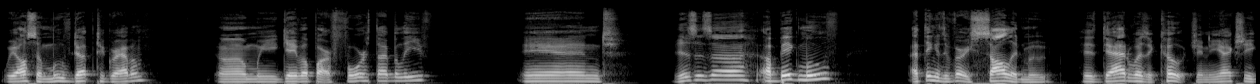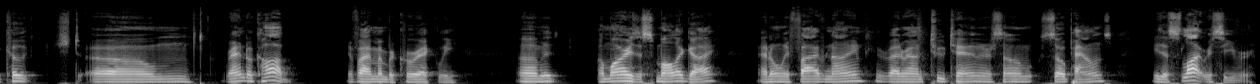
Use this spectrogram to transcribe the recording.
We also moved up to grab him. Um, we gave up our fourth, I believe. And this is a, a big move. I think it's a very solid move. His dad was a coach, and he actually coached um, Randall Cobb, if I remember correctly. Um, it, Amari is a smaller guy at only five nine. He's right around 210 or so, so pounds. He's a slot receiver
